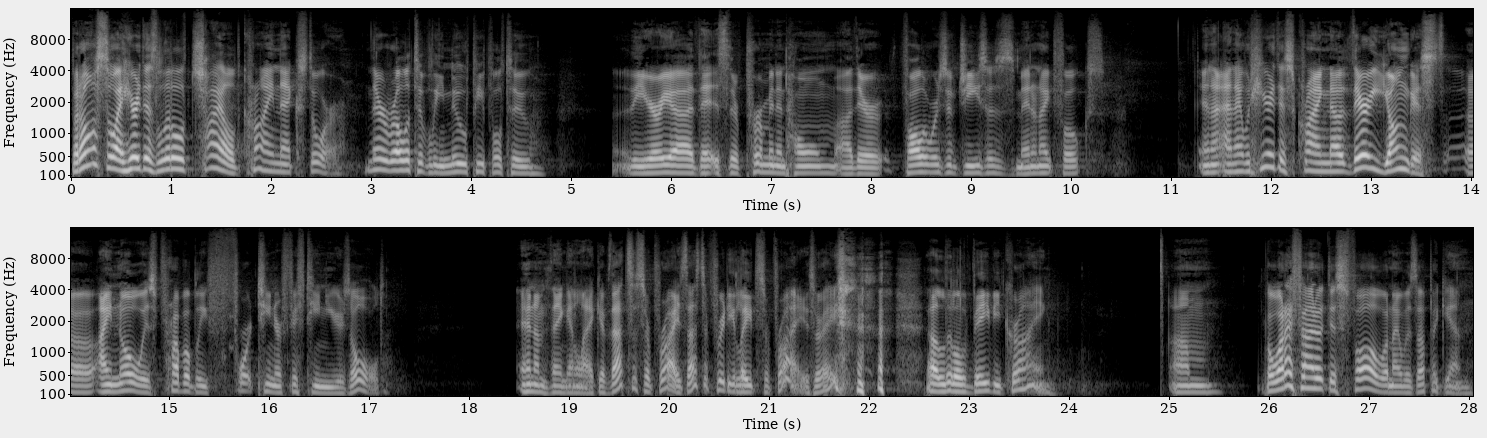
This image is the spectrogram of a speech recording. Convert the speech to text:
But also, I hear this little child crying next door. They're relatively new people to the area that is their permanent home. Uh, they're followers of Jesus, Mennonite folks. And I, and I would hear this crying. Now, their youngest, uh, I know, is probably 14 or 15 years old. And I'm thinking, like, if that's a surprise, that's a pretty late surprise, right? a little baby crying. Um, but what I found out this fall when I was up again,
